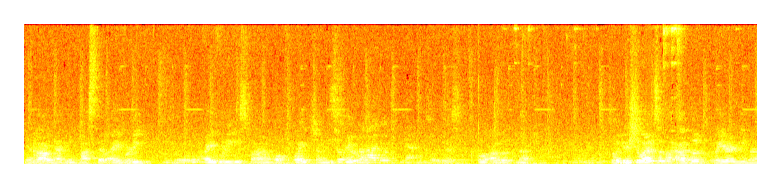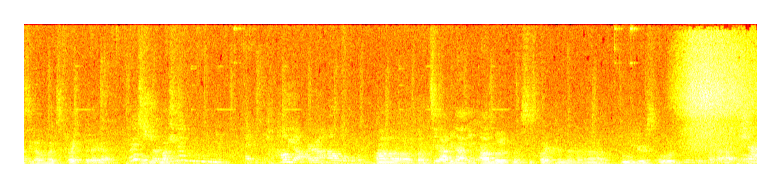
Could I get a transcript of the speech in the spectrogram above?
tinatawag natin pastel ivory. So, ivory is parang off-white siya, hindi So, siya pure adult na. So, yes. Ito, adult na. So, usual sa mga adult, rarely na silang mag-strike talaga. Question, So, mas, ilang, ano how young how old? ah pag sinabi nating adult, mag-start na ng mga 2 years old pataas. Siya,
